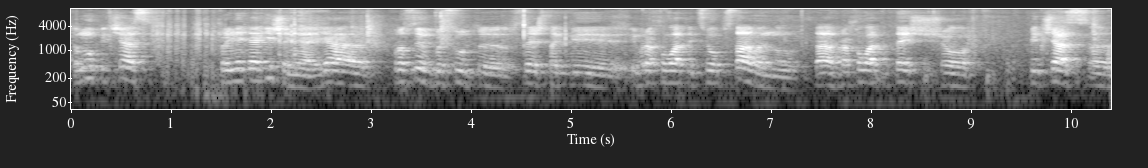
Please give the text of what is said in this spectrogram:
Тому під час прийняття рішення я просив би суд е, все ж таки і врахувати цю обставину та врахувати те, що під час е,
